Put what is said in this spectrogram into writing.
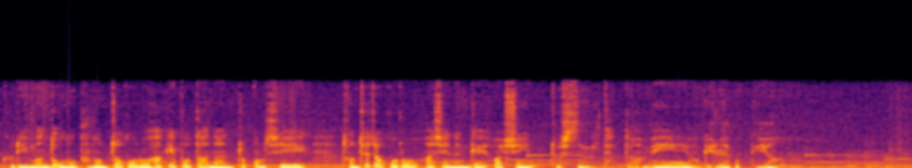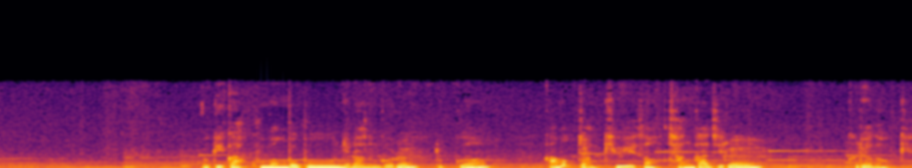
그림은 너무 부분적으로 하기보다는 조금씩 전체적으로 하시는 게 훨씬 좋습니다. 그 다음에 여기를 해볼게요. 여기가 구멍 부분이라는 거를 조금 까먹지 않기 위해서 장가지를 그려 넣을게요.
